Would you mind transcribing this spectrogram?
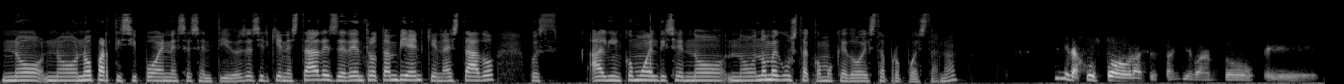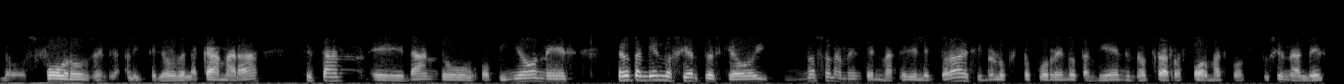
no no no participó en ese sentido es decir quien está desde dentro también quien ha estado pues alguien como él dice no no no me gusta cómo quedó esta propuesta no y mira, justo ahora se están llevando eh, los foros al interior de la Cámara, se están eh, dando opiniones, pero también lo cierto es que hoy, no solamente en materia electoral, sino lo que está ocurriendo también en otras reformas constitucionales,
